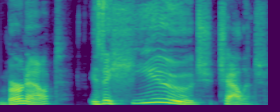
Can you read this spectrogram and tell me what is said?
burnout is a huge challenge.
